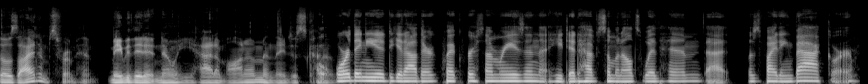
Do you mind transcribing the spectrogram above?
those items from him? Maybe they didn't know he had them on him, and they just kind of. or they needed to get out there quick for some reason that he did have someone else with him that was fighting back. Or,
